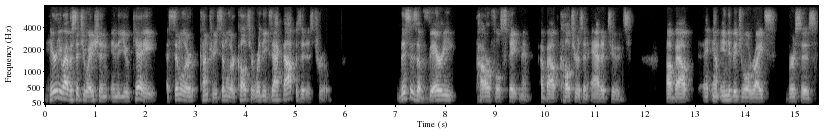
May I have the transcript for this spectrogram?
Here you have a situation in the UK, a similar country, similar culture, where the exact opposite is true. This is a very powerful statement about cultures and attitudes, about um, individual rights versus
